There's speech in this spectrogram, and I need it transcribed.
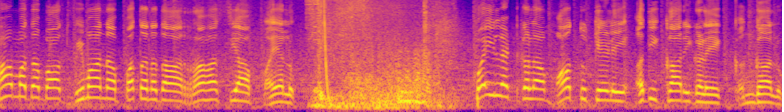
ಅಹಮದಾಬಾದ್ ವಿಮಾನ ಪತನದ ರಹಸ್ಯ ಬಯಲು. ಪೈಲಟ್ಗಳ ಮಾತು ಕೇಳಿ ಅಧಿಕಾರಿಗಳೇ ಕಂಗಾಲು.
